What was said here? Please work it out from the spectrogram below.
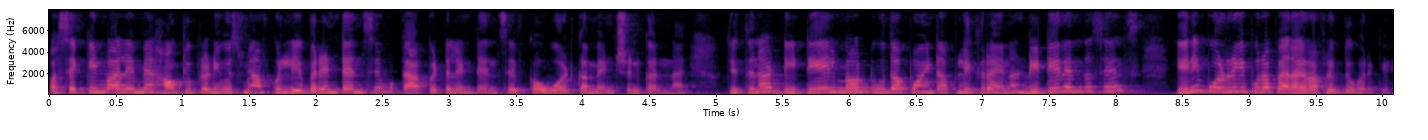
और सेकंड वाले में हाउ टू प्रोड्यूस में आपको लेबर इंटेंसिव और कैपिटल इंटेंसिव का वर्ड का मेंशन करना है। जितना डिटेल में और टू द पॉइंट आप लिख रहे हैं ना डिटेल इन द सेंस ये नहीं बोल रही कि पूरा पैराग्राफ लिख दो करके।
